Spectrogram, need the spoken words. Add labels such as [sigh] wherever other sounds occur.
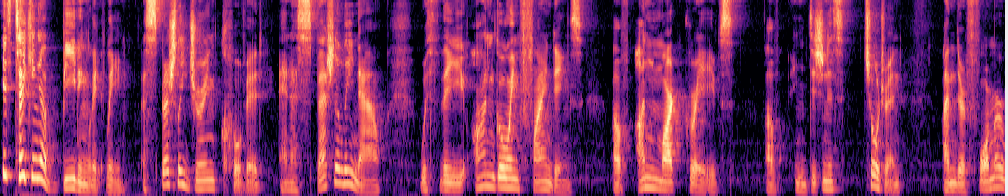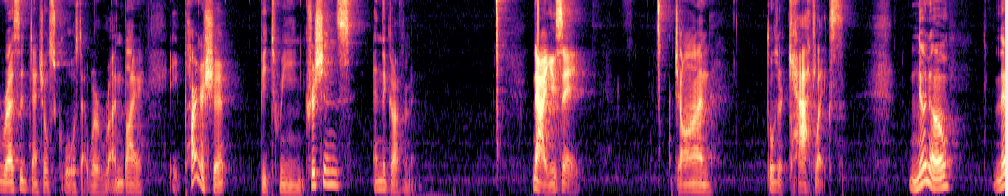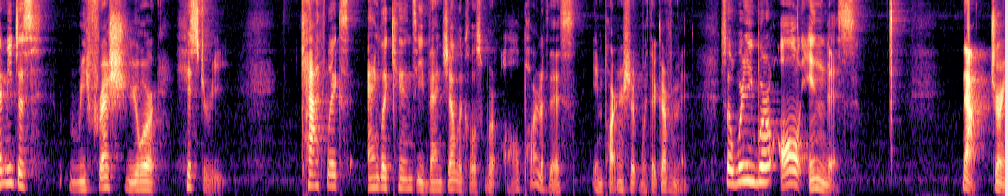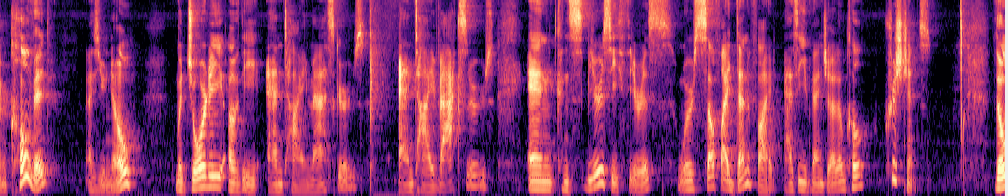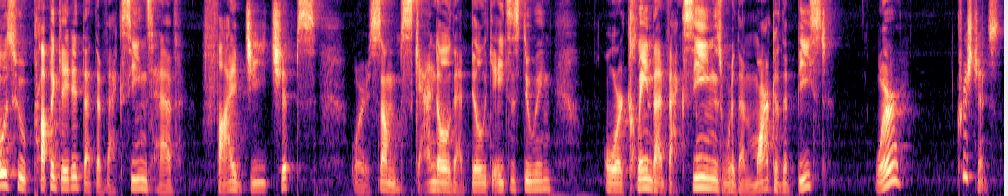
is taking a beating lately, especially during COVID and especially now with the ongoing findings of unmarked graves of indigenous children under former residential schools that were run by a partnership between Christians and the government. Now you say, John, those are Catholics. No, no, let me just refresh your history. Catholics, Anglicans, evangelicals were all part of this in partnership with the government. So we were all in this. Now, during COVID, as you know, majority of the anti-maskers, anti-vaxxers, and conspiracy theorists were self-identified as evangelical Christians. Those who propagated that the vaccines have 5G chips or some scandal that Bill Gates is doing or claim that vaccines were the mark of the beast were Christians.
